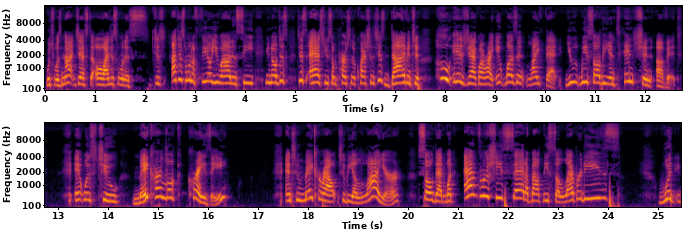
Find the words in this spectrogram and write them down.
which was not just, oh, I just want to just I just want to feel you out and see, you know, just just ask you some personal questions. Just dive into Who is Jaguar Wright? It wasn't like that. You we saw the intention of it. It was to make her look crazy and to make her out to be a liar so that whatever she said about these celebrities would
